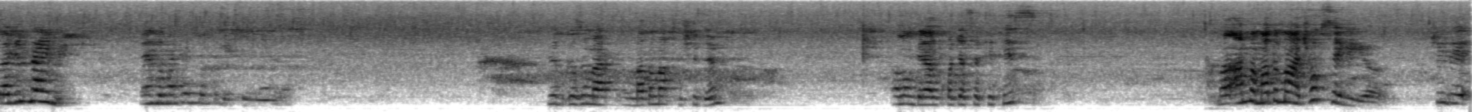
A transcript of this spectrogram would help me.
bacımdaymış. Ben domates sosu getirdim evde. Dün kızıma madımak pişirdim. Onun biraz kocası titiz. Ma- Ama madımağı çok seviyor. Şimdi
